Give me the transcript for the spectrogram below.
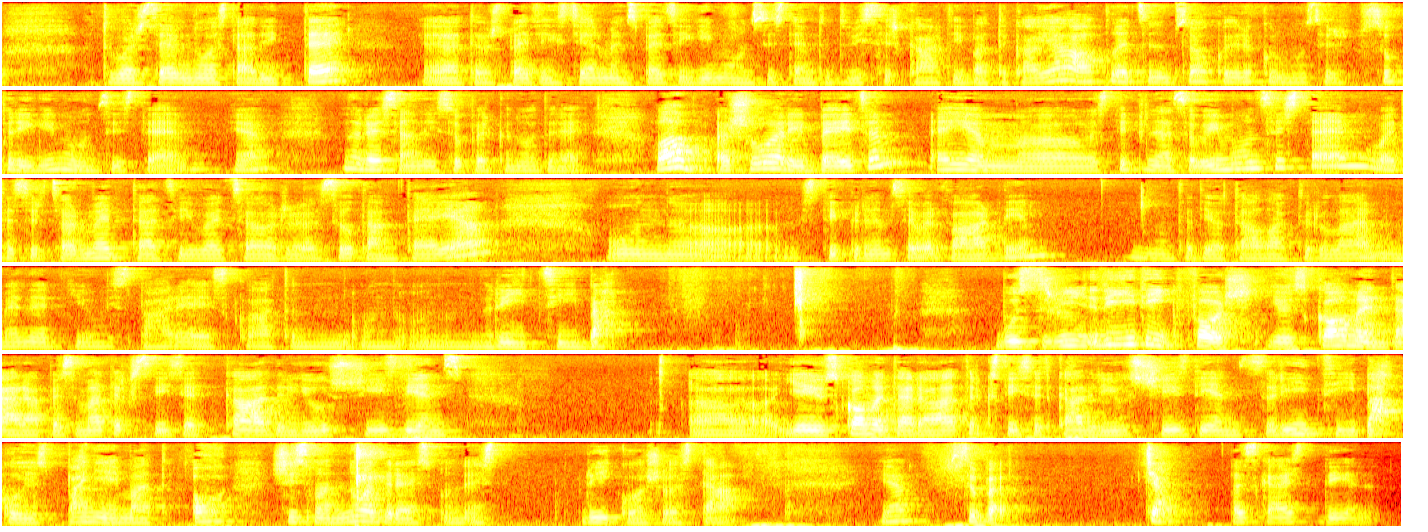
tu vari sevi nostādīt te, tev ir spēcīgs ķermenis, spēcīga imūnsistēma, tad viss ir kārtībā. Tā kā jā, apliecinam sev, ka rekur mums ir superīga imūnsistēma. Ja? Nu, Resānī super, ka noderēja. Labi, ar šo arī beidzam. Ejam uh, stiprināt savu imūnsistēmu, vai tas ir caur meditāciju vai caur uh, siltām tējām, un uh, stiprinam sevi ar vārdiem. Un tad jau tālāk tur ir lēmuma, enerģija un vispārējais klāt un, un, un rīcība būs rītīgi forši, ja jūs komentārā pēc tam atrakstīsiet, kāda ir jūsu šīs dienas Uh, ja jūs komentārā atrakstīsiet, kāda ir jūsu šīs dienas rīcība, ko jūs paņēmāt, o, oh, šis man noderēs, un es rīkošos tā. Ja? Super! Čau! Lai skaista diena!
